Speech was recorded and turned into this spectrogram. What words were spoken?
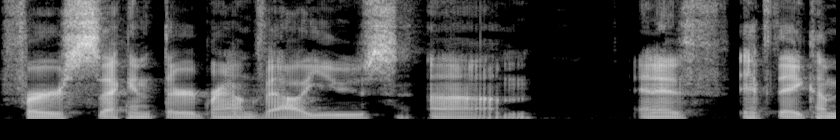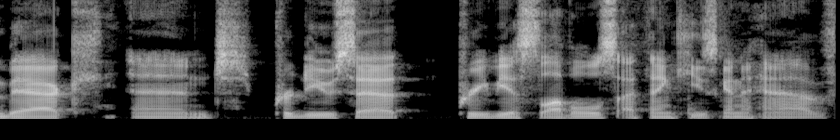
first, second, third round values. Um, and if if they come back and produce at previous levels, I think he's going to have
